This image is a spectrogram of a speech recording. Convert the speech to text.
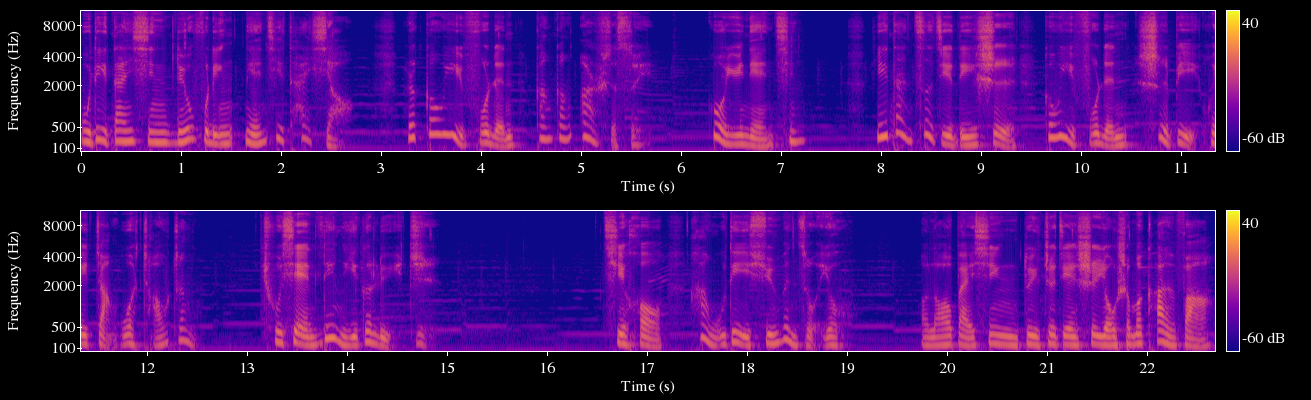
武帝担心刘弗陵年纪太小，而钩弋夫人刚刚二十岁，过于年轻。一旦自己离世，钩弋夫人势必会掌握朝政，出现另一个吕雉。其后，汉武帝询问左右：“老百姓对这件事有什么看法？”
